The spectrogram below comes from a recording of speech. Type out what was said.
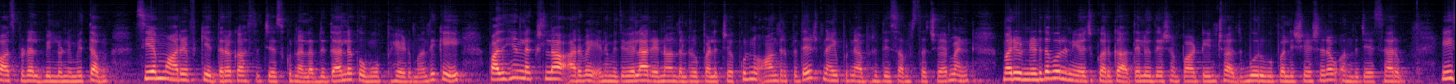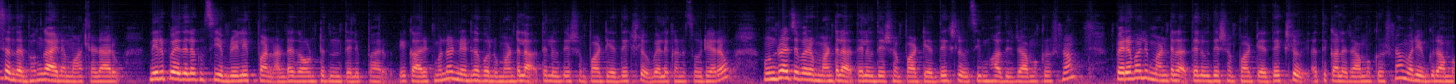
హాస్పిటల్ బిల్లు నిమిత్తం సీఎంఆర్ఎఫ్కి దరఖాస్తు చేసుకున్న లబ్ధిదారులకు ముప్పై ఏడు మందికి పదిహేను లక్షల అరవై ఎనిమిది వేల రెండు వందల రూపాయల చెక్కులను ఆంధ్రప్రదేశ్ నైపుణ్య అభివృద్ధి సంస్థ చైర్మన్ మరియు నిడదవోలు నియోజకవర్గ తెలుగుదేశం పార్టీ ఇన్ఛార్జ్ బూరుగుపల్లి శేషరావు అందజేశారు. ఈ సందర్భంగా ఆయన మాట్లాడారు. నిరుపేదలకు సీఎం రిలీఫ్ ఫండ్ అండగా ఉంటుందని తెలిపారు. ఈ కార్యక్రమంలో నిడదవోలు మండల తెలుగుదేశం పార్టీ అధ్యక్షులు వెలకన సూర్యారావు ఉండ్రాజవరం మండల తెలుగుదేశం పార్టీ అధ్యక్షులు సింహాద్రి రామకృష్ణ పెరవలి మండల తెలుగుదేశం పార్టీ అధ్యక్షులు అతికాల రామకృష్ణ మరియు గ్రామ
